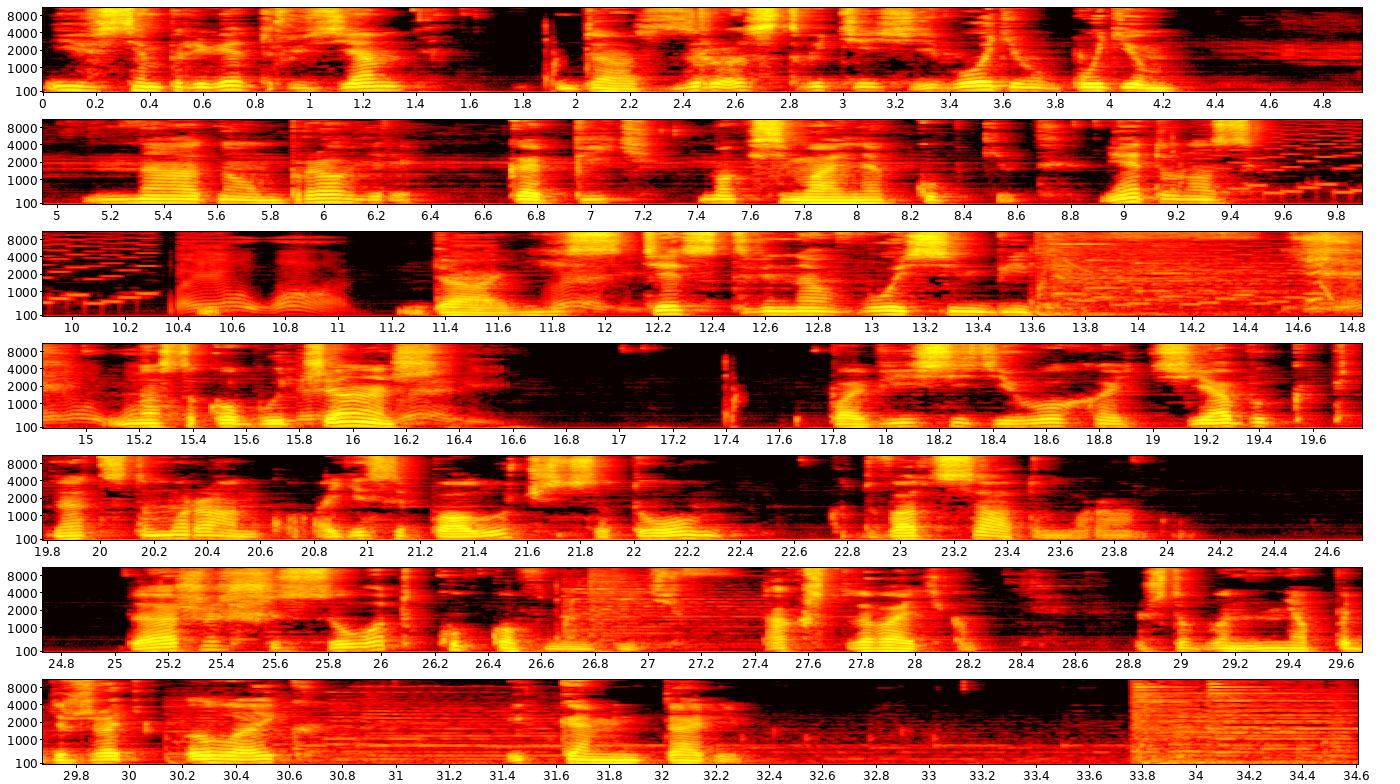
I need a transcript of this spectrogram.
И всем привет, друзья! Да, здравствуйте! Сегодня мы будем на одном браузере копить максимально кубки. Это у нас, да, естественно, 8 бит. У нас такой будет челлендж. Повесить его хотя бы к 15 ранку. А если получится, то он к 20 ранку. Даже 600 кубков набить. Так что давайте-ка чтобы меня поддержать лайк и комментарий.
